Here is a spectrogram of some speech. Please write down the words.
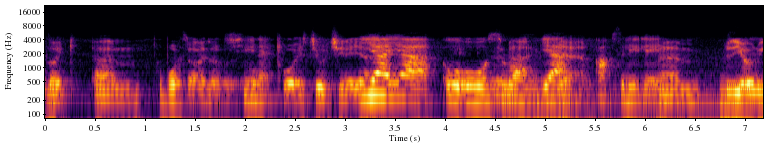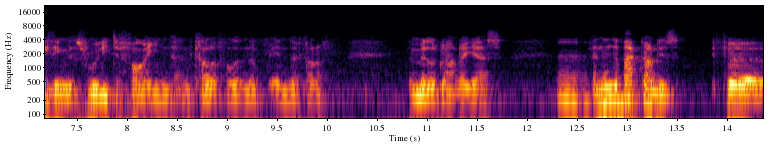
like um, Oh, boys. I don't Tunic. or boys, Jill tunic, yeah. Yeah, yeah. Or, or sarong. Yeah, yeah. absolutely. Um, the only thing that's really defined and colourful in the in the kind of the middle ground, I guess. Mm. And then the background is, for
